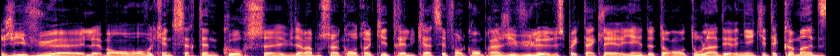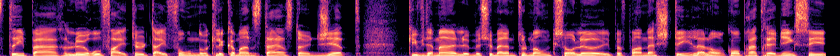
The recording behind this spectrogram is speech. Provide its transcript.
J'ai vu, euh, bon, on voit qu'il y a une certaine course, euh, évidemment, pour c'est un contrat qui est très lucratif, on le comprend. J'ai vu le, spectacle aérien de Toronto l'an dernier qui était commandité par l'Eurofighter Typhoon. Donc, le commanditaire, c'est un jet qu'évidemment, le monsieur, madame, tout le monde qui sont là, ils peuvent pas en acheter. Là. on comprend très bien que c'est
